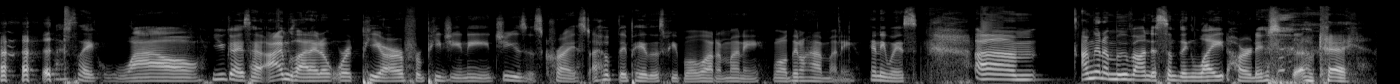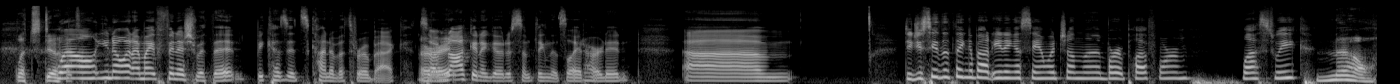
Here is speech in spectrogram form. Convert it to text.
I was like, wow, you guys have. I'm glad I don't work PR for PG&E. Jesus Christ, I hope they pay those people a lot of money. Well, they don't have money, anyways. Um, I'm gonna move on to something lighthearted. okay, let's do it. well, you know what? I might finish with it because it's kind of a throwback. So All I'm not gonna go to something that's lighthearted. Um, did you see the thing about eating a sandwich on the BART platform last week? No,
